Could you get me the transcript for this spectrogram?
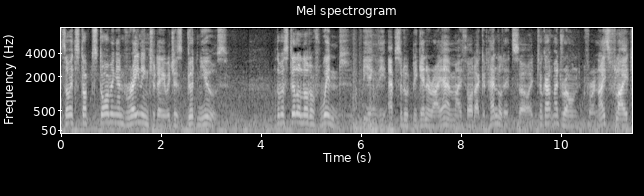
So it stopped storming and raining today, which is good news. There was still a lot of wind. Being the absolute beginner I am, I thought I could handle it, so I took out my drone for a nice flight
